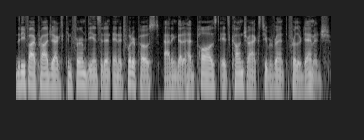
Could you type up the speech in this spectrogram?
The DeFi project confirmed the incident in a Twitter post, adding that it had paused its contracts to prevent further damage.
